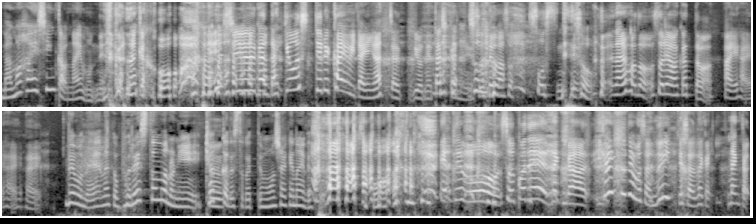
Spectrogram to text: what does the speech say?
生配信感はないもんね。だからなんかこう 編集が妥協してる回みたいになっちゃうよね。確かにね。それは。そうっすね。そ なるほど。それは分かったわ。はいはいはいはいでもねなんかブレストなのに却下ですとか言って申し訳ないです、そこは。いやでもそこでなんか意外とでもさ抜いてさなんかなんか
